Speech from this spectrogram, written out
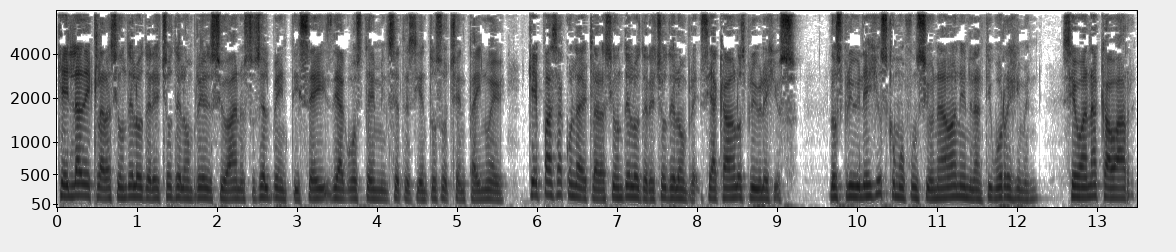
que es la Declaración de los Derechos del Hombre y del Ciudadano. Esto es el 26 de agosto de 1789. ¿Qué pasa con la Declaración de los Derechos del Hombre? Se acaban los privilegios. Los privilegios como funcionaban en el antiguo régimen se van a acabar.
